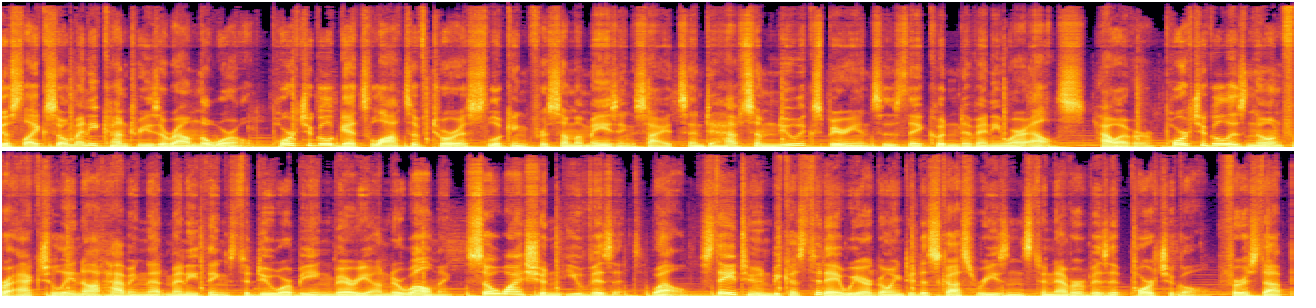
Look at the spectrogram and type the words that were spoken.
Just like so many countries around the world, Portugal gets lots of tourists looking for some amazing sights and to have some new experiences they couldn't have anywhere else. However, Portugal is known for actually not having that many things to do or being very underwhelming, so why shouldn't you visit? Well, stay tuned because today we are going to discuss reasons to never visit Portugal. First up,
